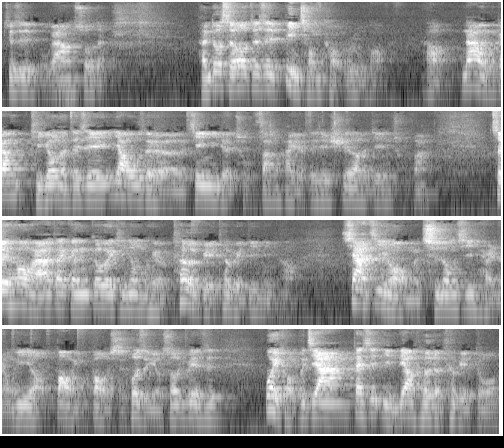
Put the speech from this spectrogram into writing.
就是我刚刚说的，很多时候就是病从口入哈。好，那我们刚提供了这些药物的建议的处方，还有这些穴道的建议处方，最后还要再跟各位听众朋友特别特别叮咛哈。夏季哦，我们吃东西很容易哦暴饮暴食，或者有时候就变成是胃口不佳，但是饮料喝的特别多，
